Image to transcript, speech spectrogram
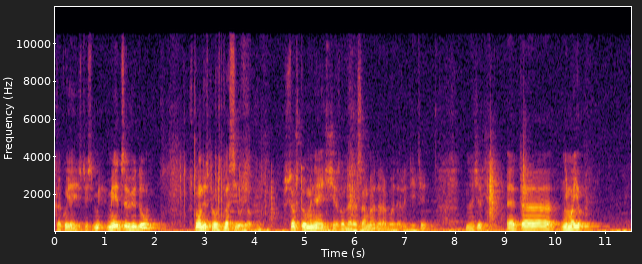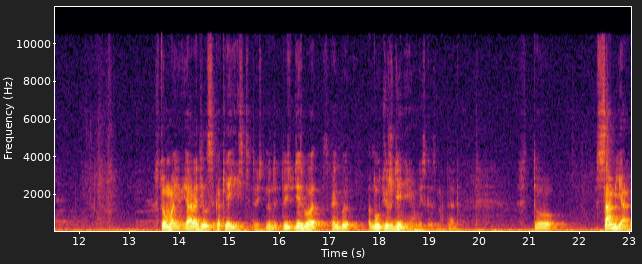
какой я есть. То есть имеется в виду, что он здесь провозгласил ее. Все, что у меня исчезло, даже самое дорогое, даже дети, значит, это не мое. Что мое? Я родился, как я есть. То есть, ну, здесь было как бы одно утверждение высказано, так? Что сам я,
